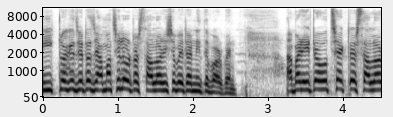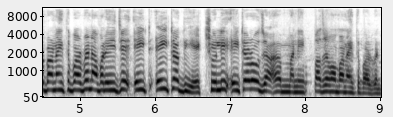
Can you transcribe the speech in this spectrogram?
এই একটু আগে যেটা জামা ছিল ওটার সালোয়ার হিসেবে এটা নিতে পারবেন। আবার এটা হচ্ছে একটা সালোয়ার বানাইতে পারবেন আবার এই যে এই এইটা দিয়ে অ্যাকচুয়ালি এইটারও মানে পাজামা বানাইতে পারবেন।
